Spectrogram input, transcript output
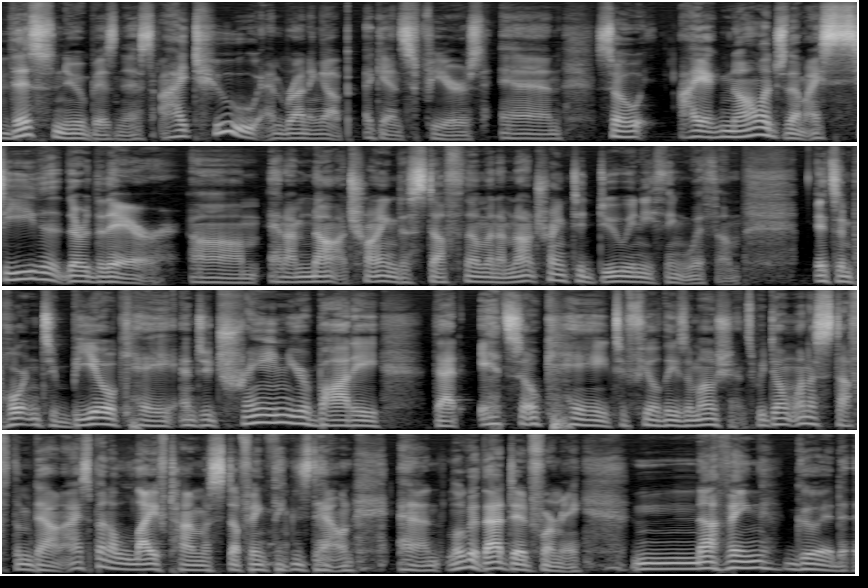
this new business, I too am running up against fears, and so I acknowledge them. I see that they're there, um, and I'm not trying to stuff them, and I'm not trying to do anything with them. It's important to be okay and to train your body that it's okay to feel these emotions. We don't want to stuff them down. I spent a lifetime of stuffing things down, and look what that did for me. Nothing good.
